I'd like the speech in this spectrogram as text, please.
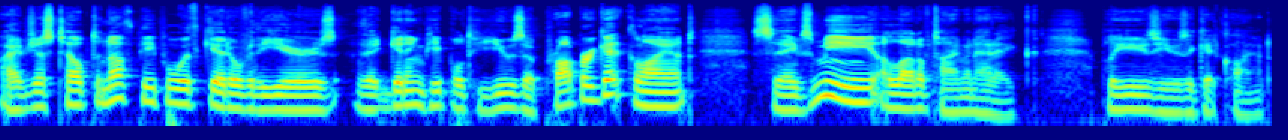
I've just helped enough people with Git over the years that getting people to use a proper Git client saves me a lot of time and headache. Please use a Git client.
